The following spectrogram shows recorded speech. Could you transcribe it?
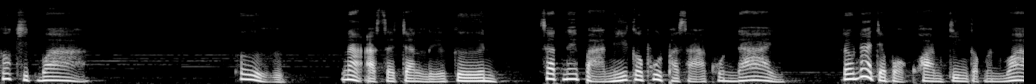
ก็คิดว่า เออ น่าอัศจรรย์เหลือเกิน สัตว์ในป่านี้ก็พูดภาษาคนได้ เราน่าจะบอกความจริงกับมันว่า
